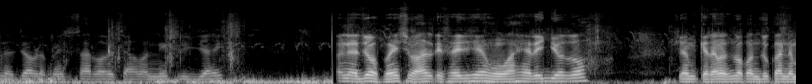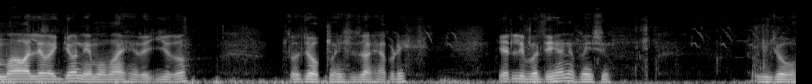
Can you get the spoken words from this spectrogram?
અને જો આપણે ભેંસ ઉસારવા જવા નીકળી જાય. અને જો ભેંસું હાલતી થઈ છે, હું વાહે રહી ગયો હતો કેમ કે રમેશ બાપાની દુકાને માવા લેવા ગયો ને એમાં વાહે રહી ગયો હતો તો જો ભેંસું જાય આપણી. એટલી બધી છે ને ભેંસું. જો.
